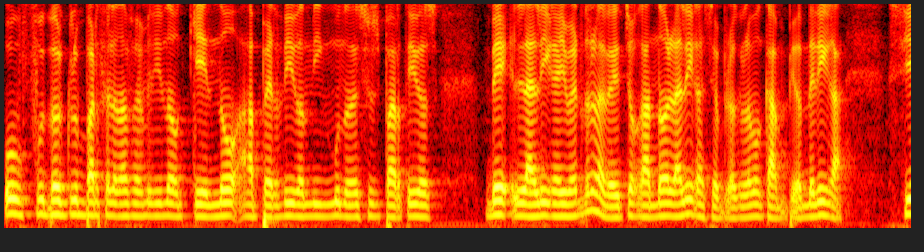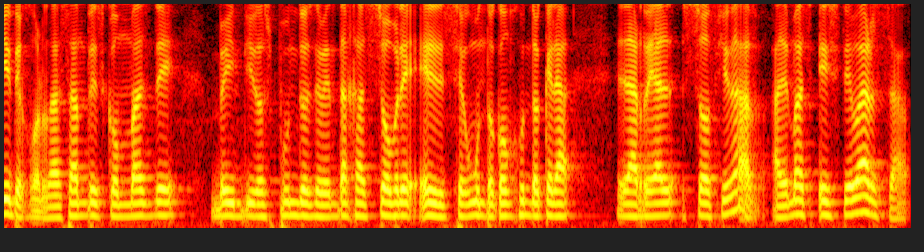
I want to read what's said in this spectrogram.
un Fútbol Club Barcelona femenino que no ha perdido ninguno de sus partidos de la Liga Iberdrola, de hecho ganó la liga, se proclamó campeón de liga 7 jornadas antes con más de 22 puntos de ventaja sobre el segundo conjunto que era la Real Sociedad. Además, este Barça,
